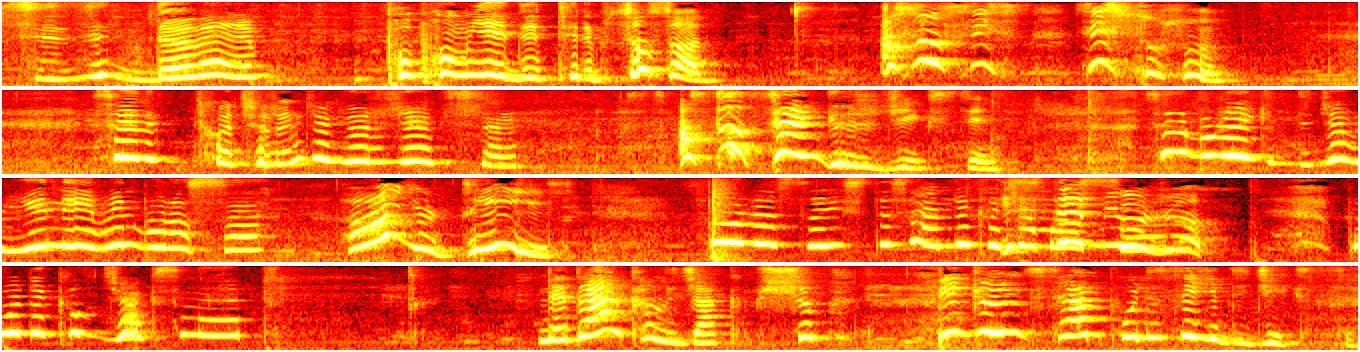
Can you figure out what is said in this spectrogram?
Sizi döverim. Popomu yedirtirim. Susun. Asıl siz, siz susun. Seni kaçırınca göreceksin. Asıl sen göreceksin. Buraya gideceğim. Yeni evin burası. Hayır değil. Burası işte sen de kaçamazsın. İstemiyorum. Burada kalacaksın hep. Neden kalacakmışım? Bir gün sen polise gideceksin.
